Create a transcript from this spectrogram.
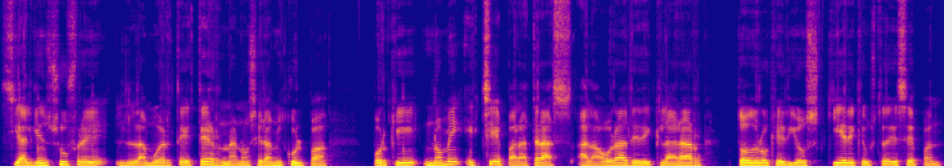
Si alguien sufre la muerte eterna no será mi culpa, porque no me eché para atrás a la hora de declarar todo lo que Dios quiere que ustedes sepan.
